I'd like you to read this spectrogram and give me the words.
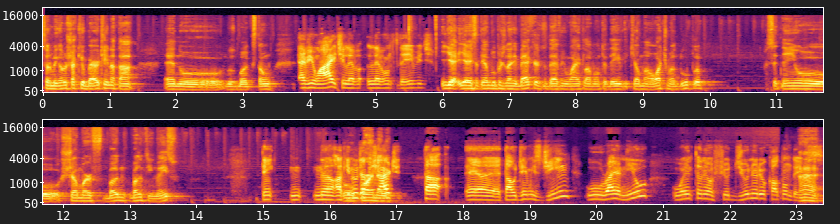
se eu não me engano, o Shaquille Barrett ainda tá é, no, nos Bucks. Então, Devin White, Lev Levant David. e, e, aí você tem a dupla de linebackers, do Devin White e Lavonte David, que é uma ótima dupla. Você tem o Shamworth Bunting, não é isso? Tem, não, aqui O no corner. chart tá, é, tá o James Dean, o Ryan Neal, o Anthony Field Jr. e o Carlton Davis.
